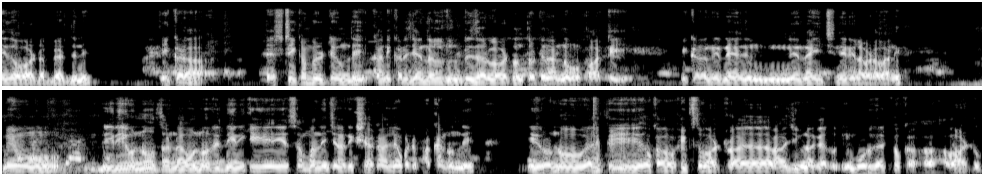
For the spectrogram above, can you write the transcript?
ఐదో వార్డు అభ్యర్థిని. ఇక్కడ ఎస్టీ కమ్యూనిటీ ఉంది కానీ ఇక్కడ జనరల్ రిజర్వ్ కావడంతో నన్ను పార్టీ ఇక్కడ నిర్ణయం నిర్ణయించింది నిలబడమని. మేము ఇది ఉన్ను తండా ఉన్ను దీనికి సంబంధించిన రిక్షా కాలనీ ఒకటి పక్కన ఉంది. ఈ రెండు కలిపి ఒక ఫిఫ్త్ వార్డు రా- రాజీవ్ నగర్ ఈ మూడు కలిపి ఒక వార్డు.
